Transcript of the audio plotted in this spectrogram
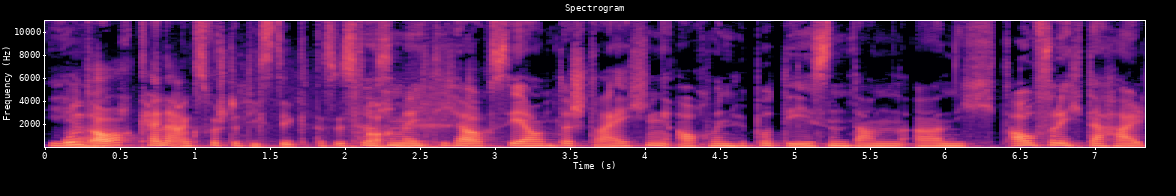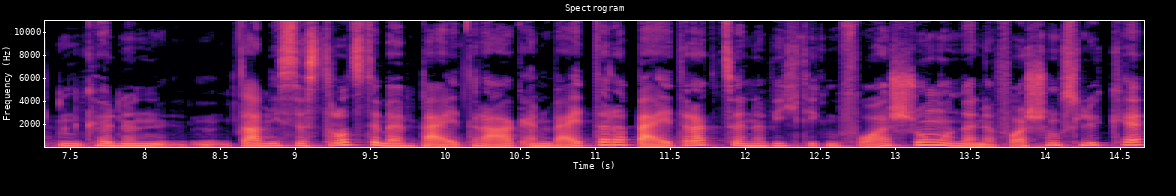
Ja. Und auch keine Angst vor Statistik. Das ist das auch möchte ich auch sehr unterstreichen, auch wenn Hypothesen dann äh, nicht aufrechterhalten können, dann ist es trotzdem ein Beitrag, ein weiterer Beitrag zu einer wichtigen Forschung und einer Forschungslücke.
